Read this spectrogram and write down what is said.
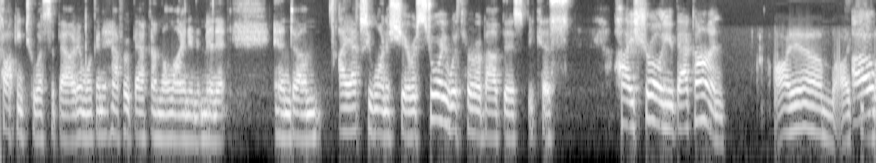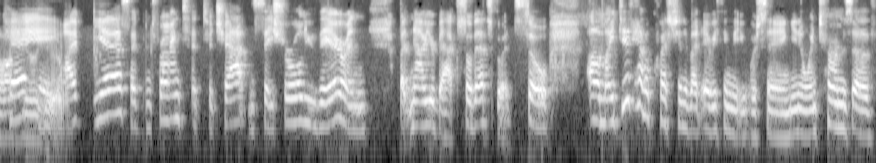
talking to us about, and we're going to have her back on the line in a minute. And um, I actually want to share a story with her about this because, hi, Shirl, you're back on? I am. I could okay. not hear you. I, yes, I've been trying to, to chat and say, Shirl, you there? And but now you're back, so that's good. So um, I did have a question about everything that you were saying. You know, in terms of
